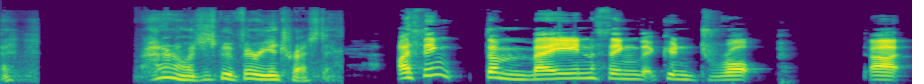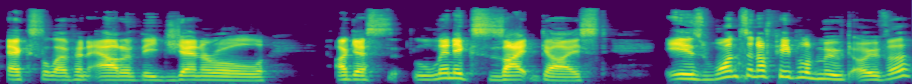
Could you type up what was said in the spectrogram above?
I don't know, it's just be very interesting. I think the main thing that can drop uh, X11 out of the general, I guess, Linux zeitgeist is once enough people have moved over,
